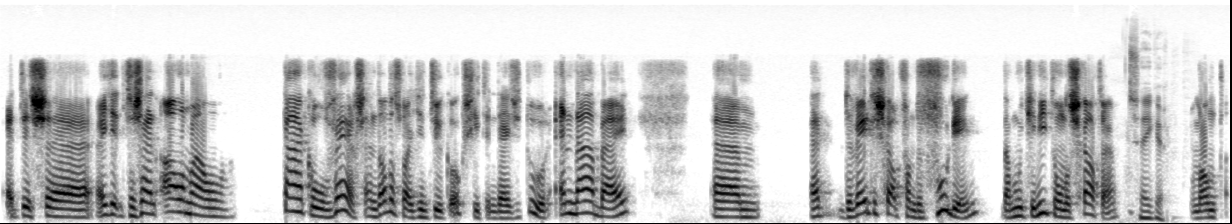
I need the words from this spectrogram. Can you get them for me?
het is, uh, weet je, ze zijn allemaal kakelvers. En dat is wat je natuurlijk ook ziet in deze tour. En daarbij, um, het, de wetenschap van de voeding, dat moet je niet onderschatten. Zeker. Want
